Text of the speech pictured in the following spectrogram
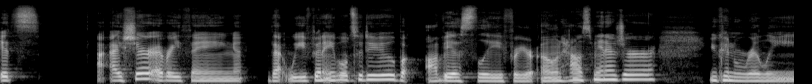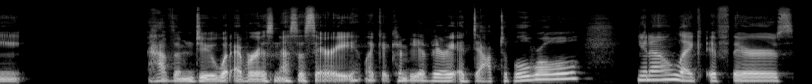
it's, I share everything that we've been able to do, but obviously for your own house manager, you can really have them do whatever is necessary. Like it can be a very adaptable role, you know, like if there's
